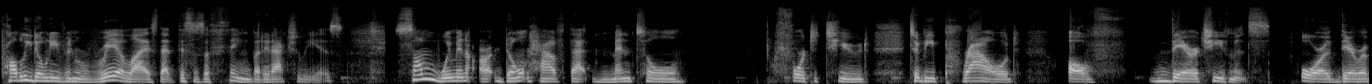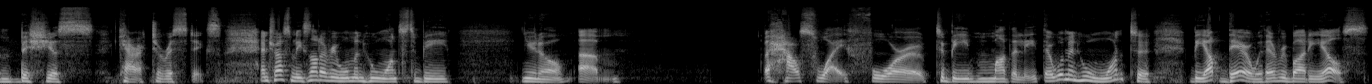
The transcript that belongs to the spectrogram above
probably don't even realize that this is a thing, but it actually is. Some women are, don't have that mental fortitude to be proud of their achievements or their ambitious characteristics. And trust me, it's not every woman who wants to be, you know, um, a housewife or to be motherly. There are women who want to be up there with everybody else,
